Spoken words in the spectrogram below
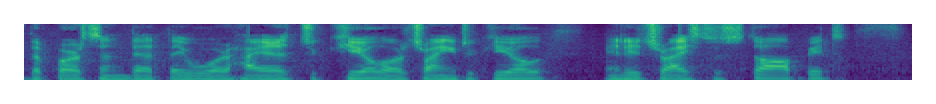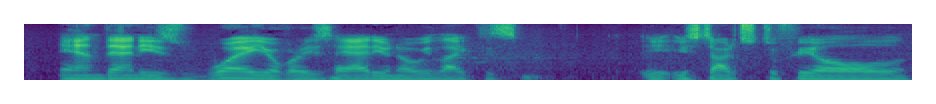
the person that they were hired to kill or trying to kill. And he tries to stop it. And then he's way over his head you know he like he starts to feel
